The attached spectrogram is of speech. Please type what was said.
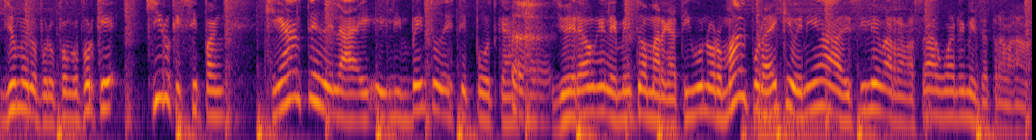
yo me lo propongo, porque quiero que sepan que antes del el invento de este podcast, Ajá. yo era un elemento amargativo normal por ahí que venía a decirle barrabasada a Warner mientras trabajaba.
